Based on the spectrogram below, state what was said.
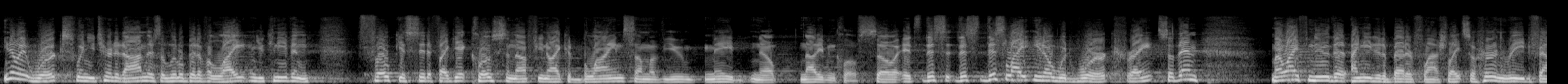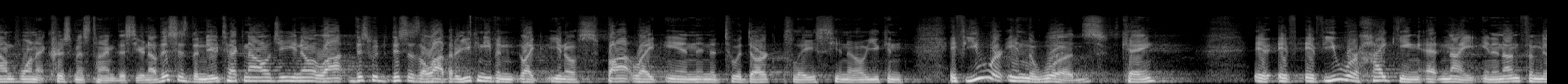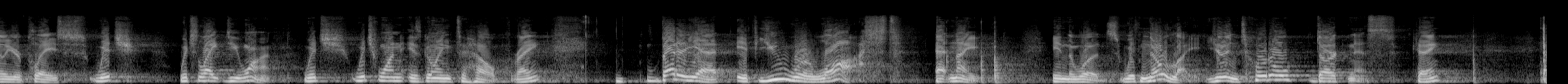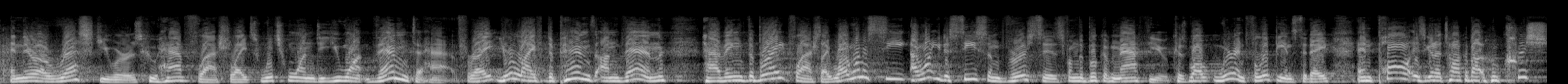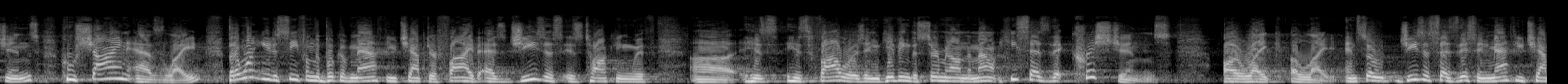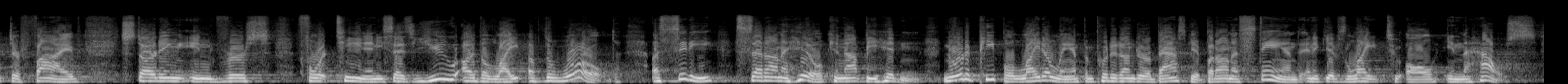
you know, it works when you turn it on. There's a little bit of a light, and you can even focus it. If I get close enough, you know, I could blind some of you. Maybe, no, not even close. So it's this, this, this light, you know, would work, right? So then my wife knew that I needed a better flashlight, so her and Reed found one at Christmas time this year. Now, this is the new technology, you know, a lot, this would, this is a lot better. You can even, like, you know, spotlight in into a dark place, you know, you can, if you were in the woods, okay, if, if you were hiking at night in an unfamiliar place, which, which light do you want? Which, which one is going to help, right? Better yet, if you were lost at night in the woods with no light, you're in total darkness, okay? And there are rescuers who have flashlights. Which one do you want them to have, right? Your life depends on them having the bright flashlight. Well, I want to see, I want you to see some verses from the book of Matthew, because while we're in Philippians today, and Paul is going to talk about who Christians who shine as light, but I want you to see from the book of Matthew chapter 5 as Jesus is talking with uh, his, his followers and giving the Sermon on the Mount, he says that Christians are like a light. And so Jesus says this in Matthew chapter 5, starting in verse 14, and he says, You are the light of the world. A city set on a hill cannot be hidden, nor do people light a lamp and put it under a basket, but on a stand, and it gives light to all in the house.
